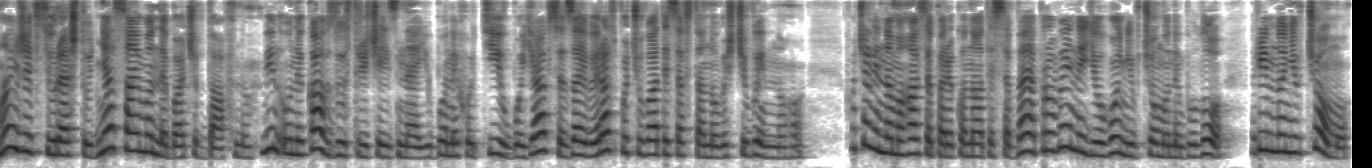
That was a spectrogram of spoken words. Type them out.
Майже всю решту дня Саймон не бачив Дафну. Він уникав зустрічей з нею, бо не хотів, боявся зайвий раз почуватися в становищі винного. Хоча він намагався переконати себе, провини його ні в чому не було, рівно ні в чому.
